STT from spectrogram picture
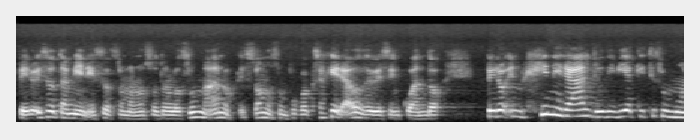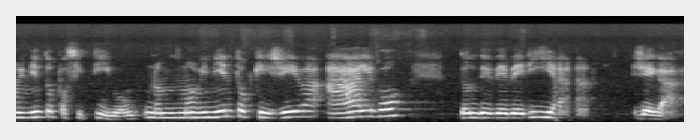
pero eso también, eso somos nosotros los humanos, que somos un poco exagerados de vez en cuando. Pero en general yo diría que este es un movimiento positivo, un movimiento que lleva a algo donde debería llegar,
